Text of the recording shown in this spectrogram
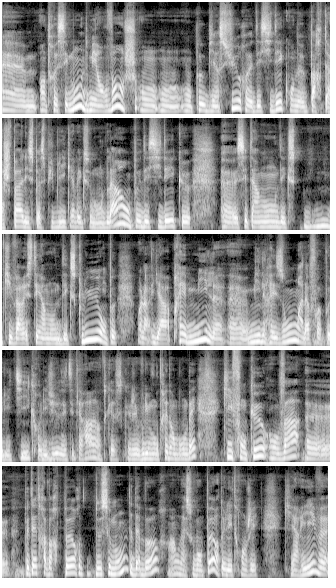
euh, entre ces mondes, mais en revanche, on, on, on peut bien sûr décider qu'on ne partage pas l'espace public avec ce monde-là. On peut décider que euh, c'est un monde qui va rester un monde d'exclus. On peut, voilà, il y a après mille, euh, mille raisons, à la fois politiques, religieuses, etc. En tout cas, ce que j'ai voulu montrer dans Bombay, qui font que on va euh, peut-être avoir peur de ce monde d'abord. Hein, on a souvent peur de l'étranger qui arrive.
